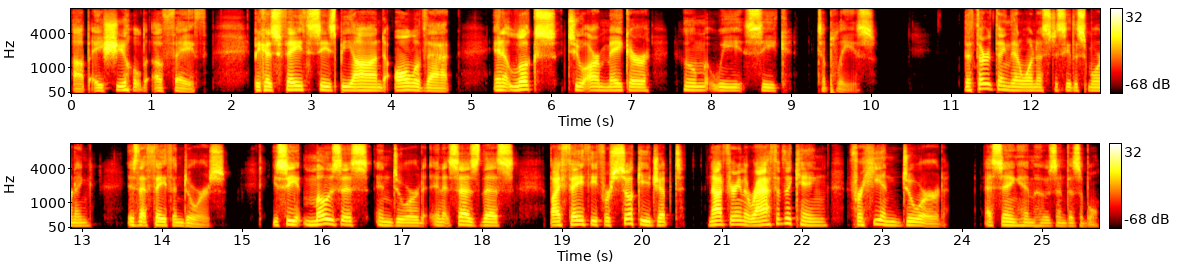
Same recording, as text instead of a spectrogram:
up, a shield of faith, because faith sees beyond all of that and it looks to our Maker whom we seek to please. The third thing that I want us to see this morning is that faith endures. You see, Moses endured, and it says this By faith he forsook Egypt, not fearing the wrath of the king, for he endured as seeing him who is invisible.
